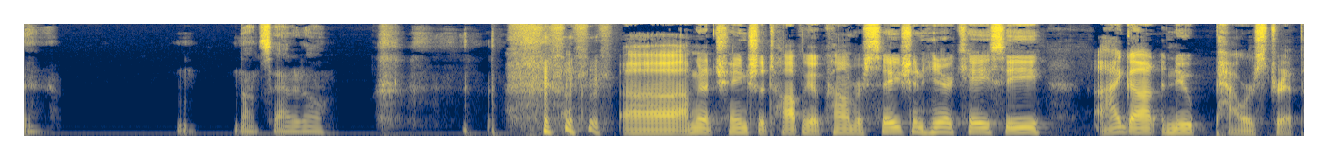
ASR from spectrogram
Yeah, Mm, not sad at all. uh, I'm going to change the topic of conversation here, Casey. I got a new power strip,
